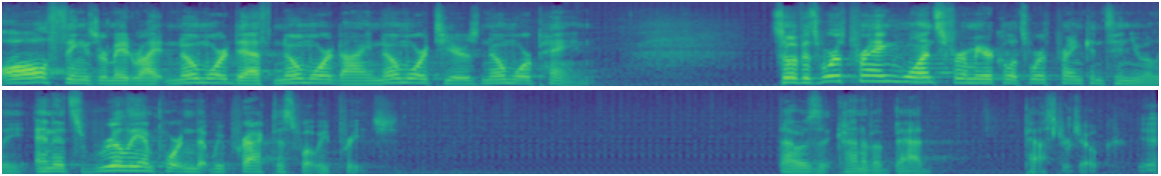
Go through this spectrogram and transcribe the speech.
all things are made right no more death, no more dying, no more tears, no more pain. So if it's worth praying once for a miracle, it's worth praying continually. And it's really important that we practice what we preach. That was kind of a bad pastor joke. Yeah.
